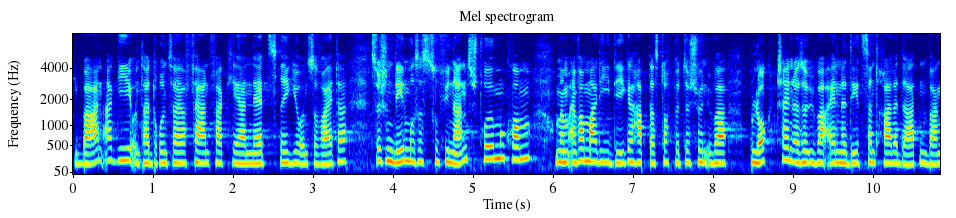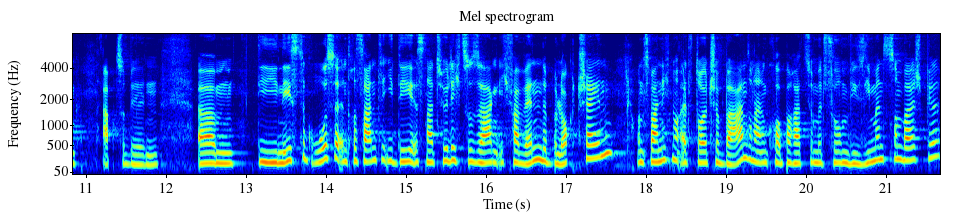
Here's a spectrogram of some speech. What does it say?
die Bahn AG und darunter Fernverkehr, Netz, Regio und so weiter. Zwischen denen muss es zu Finanzströmen kommen. Und wir haben einfach mal die Idee gehabt, das doch bitte schön über Blockchain, also über eine dezentrale Datenbank abzubilden. Ähm, die nächste große interessante Idee ist natürlich zu sagen, ich verwende Blockchain und zwar nicht nur als Deutsche Bahn, sondern in Kooperation mit Firmen wie Siemens zum Beispiel,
